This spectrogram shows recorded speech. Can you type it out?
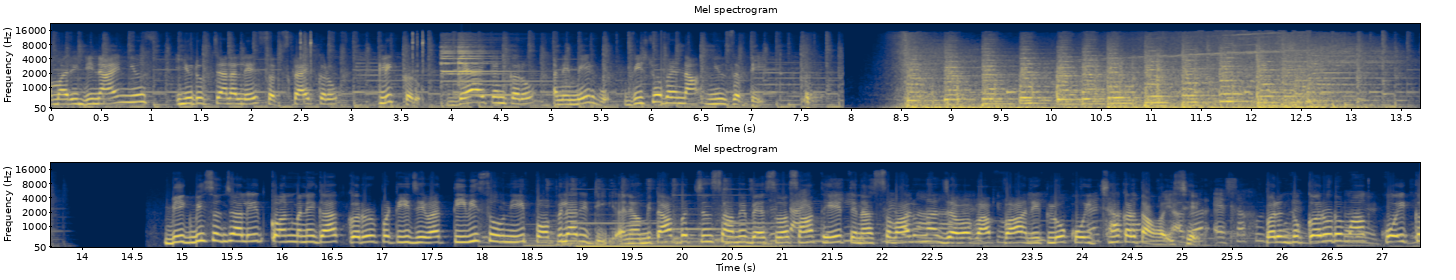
અમારી નાઇન ન્યૂઝ યુટ્યુબ ચેનલને સબસ્ક્રાઇબ કરો ક્લિક કરો બે આઇકન કરો અને મેળવો વિશ્વભરના ન્યૂઝ અપડેટ બિગ બી સંચાલિત કોન બનેગા? કરોડપતિ જેવા ટીવી શોની પોપ્યુલારિટી અને અમિતાભ બચ્ચન સામે બેસવા સાથે તેના સવાલોના જવાબ આપવા અનેક લોકો ઈચ્છા કરતા હોય છે. પરંતુ કરોડોમાં કોઈક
